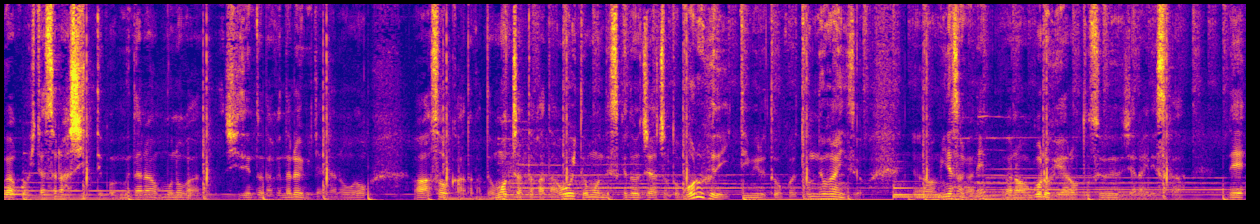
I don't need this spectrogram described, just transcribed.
はこうひたすら走ってこう無駄なものが自然となくなるみたいなのをああそうかとかって思っちゃった方多いと思うんですけどじゃあちょっとゴルフで行ってみるとこれとんでもないんですよ。あの皆さんがねあのゴルフやろうとするじゃないですか。で、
